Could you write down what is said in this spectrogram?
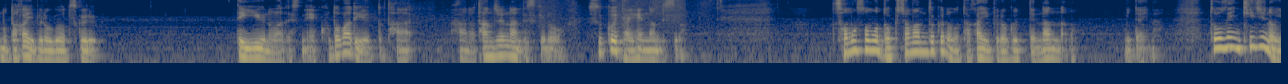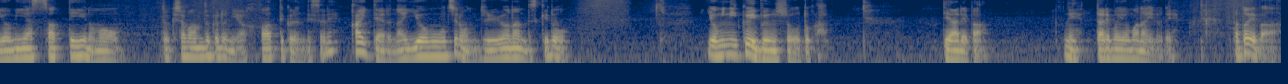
の高いブログを作るっていうのはですね、言葉で言うとたあの単純なんですけど、すっごい大変なんですよ。そもそも読者満足度の高いブログって何なの？みたいな。当然記事の読みやすさっていうのも読者満足度には関わってくるんですよね。書いてある内容ももちろん重要なんですけど、読みにくい文章とかであれば、ね、誰も読まないので。例えば、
